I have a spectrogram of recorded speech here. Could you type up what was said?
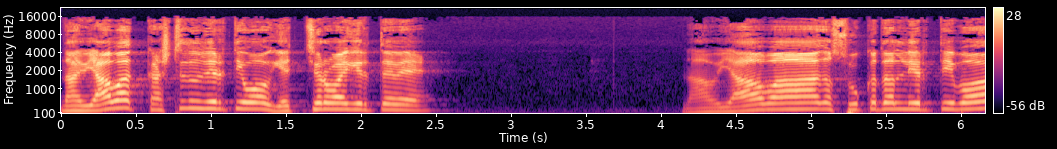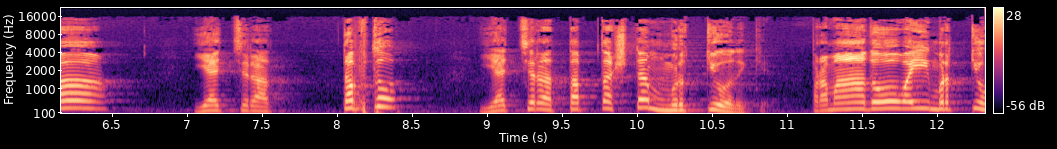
ನಾವು ಯಾವಾಗ ಕಷ್ಟದಲ್ಲಿರ್ತೀವೋ ಎಚ್ಚರವಾಗಿರ್ತೇವೆ. ನಾವು ಯಾವಾಗ ಸುಖದಲ್ಲಿರ್ತೀವೋ ಎಚ್ಚರ ತಪ್ತು. ಎಚ್ಚರ ತಪ್ಪ ತಕ್ಷಣ ಮೃತ್ಯು ಅದಕ್ಕೆ. ಪ್ರಮಾದೋ ವೈ ಮೃತ್ಯು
